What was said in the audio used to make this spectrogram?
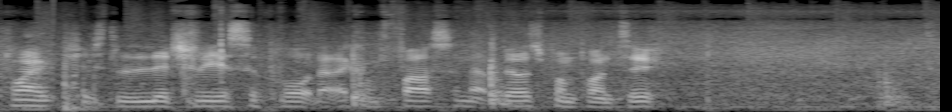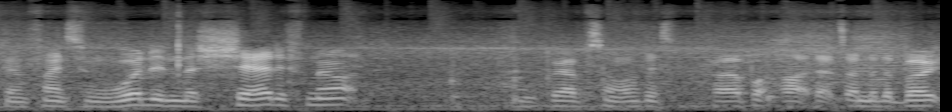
plank. Just literally a support that I can fasten that bilge pump onto. Gonna find some wood in the shed, if not, I'll grab some of this purple heart that's under the boat.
